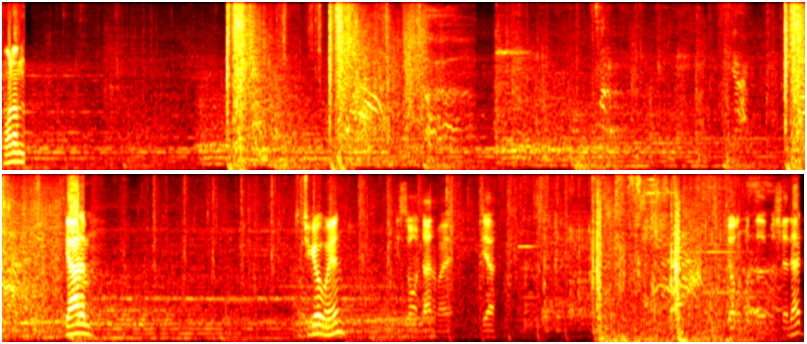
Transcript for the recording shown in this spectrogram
One of them. Got him. Did you go in? He's throwing dynamite. Yeah. Killed him with the machete. That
